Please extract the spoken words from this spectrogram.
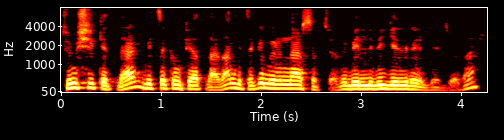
Tüm şirketler bir takım fiyatlardan bir takım ürünler satıyor ve belli bir gelir elde ediyorlar.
